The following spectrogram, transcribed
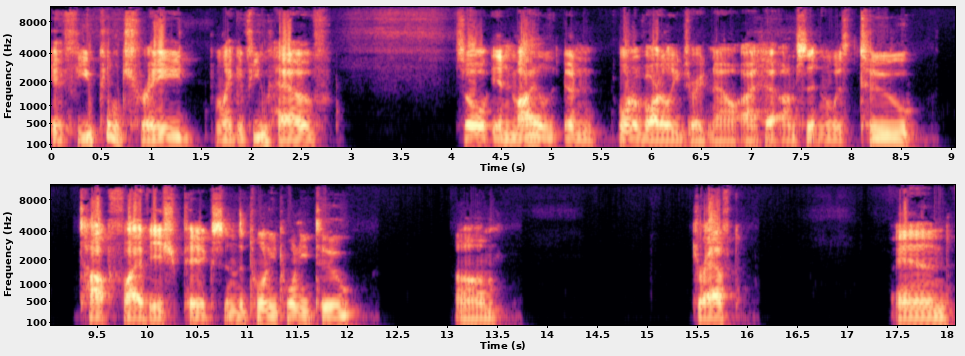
If you can trade, like if you have So in my in one of our leagues right now, I ha- I'm sitting with two top five ish picks in the 2022 um, draft, and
